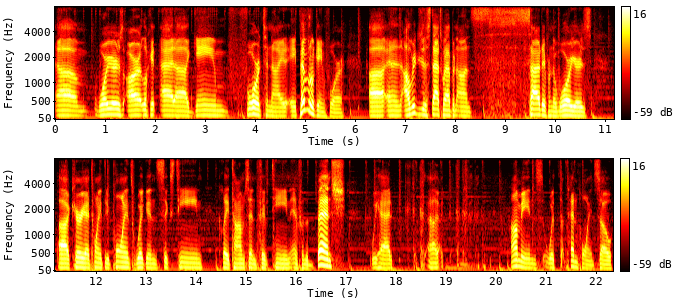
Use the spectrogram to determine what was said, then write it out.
um, Warriors are looking at uh, game four tonight, a pivotal game four. Uh, and I'll read you the stats. What happened on Saturday from the Warriors? Uh, Curry had 23 points, Wiggins 16, Klay Thompson 15, and from the bench we had uh, with 10 points. So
